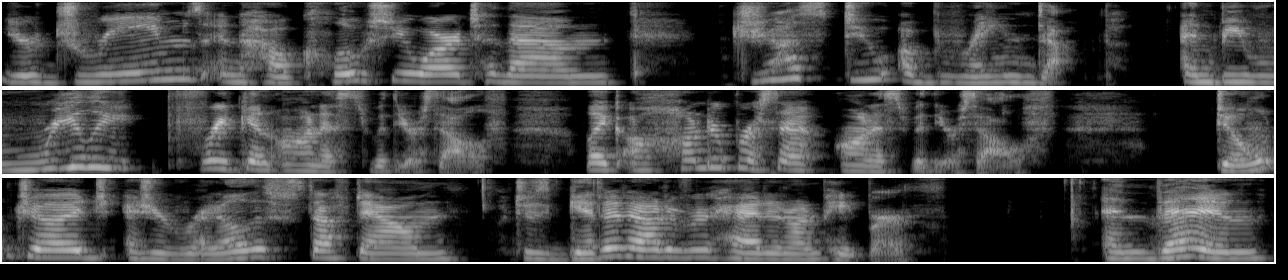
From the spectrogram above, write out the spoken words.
your dreams and how close you are to them. Just do a brain dump and be really freaking honest with yourself. Like 100% honest with yourself. Don't judge as you write all this stuff down. Just get it out of your head and on paper. And then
